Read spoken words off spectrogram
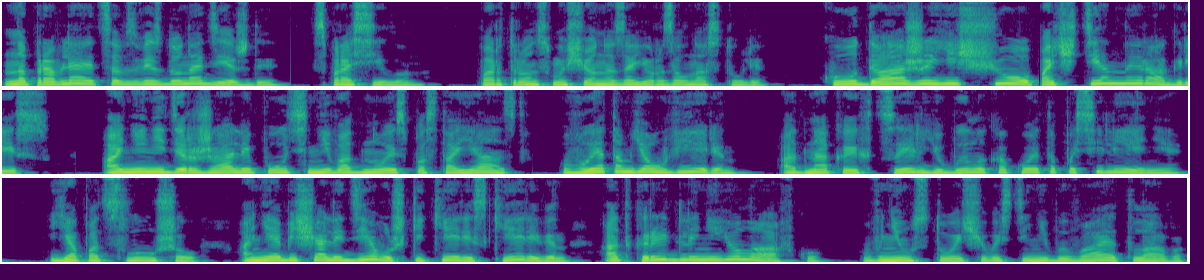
направляется в звезду надежды?» — спросил он. Партрон смущенно заерзал на стуле. «Куда же еще, почтенный Рагрис? Они не держали путь ни в одно из постоянств, в этом я уверен. Однако их целью было какое-то поселение. Я подслушал. Они обещали девушке Керрис Керевин открыть для нее лавку. В неустойчивости не бывает лавок.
